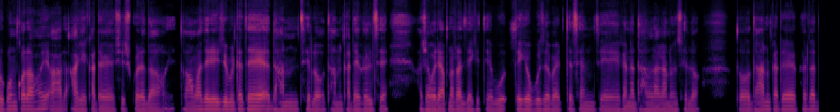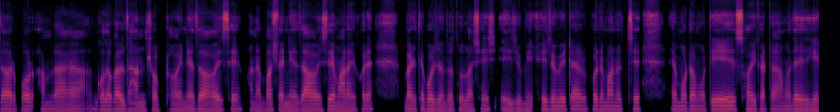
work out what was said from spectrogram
রোপণ করা হয় আর আগে কাটা শেষ করে দেওয়া হয়। তো আমাদের এই জমিটাতে ধান ছিল, ধান কাটে ফেলছে। আশা করি আপনারা দেখে বুঝে পারতেছেন যে এখানে ধান লাগানো ছিল। তো ধান কাটে ফেলে দেওয়ার পর আমরা গতকাল ধান সব টয় নিয়ে যাওয়া হয়েছে। মানে বাসায় নিয়ে যাওয়া হয়েছে মাড়াই করে। বাড়িতে পর্যন্ত তোলা শেষ এই জমি। এই জমিটার পরিমাণ হচ্ছে মোটামুটি ছয় কাঠা। আমাদের এদিকে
